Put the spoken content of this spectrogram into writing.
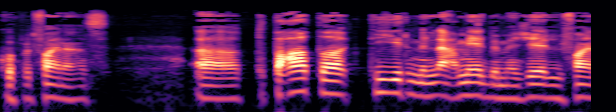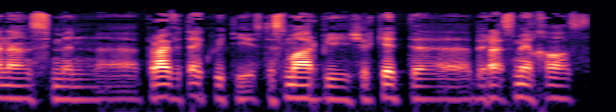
corporate finance بتتعاطى كثير من الأعمال بمجال ال finance من private آه، equity استثمار بشركات آه، برأس مال خاص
